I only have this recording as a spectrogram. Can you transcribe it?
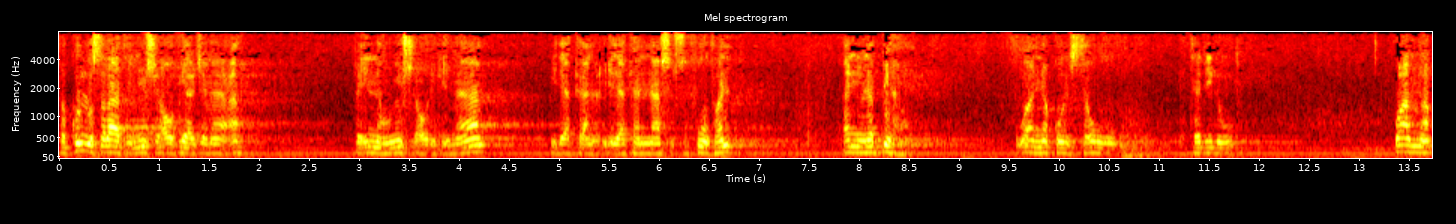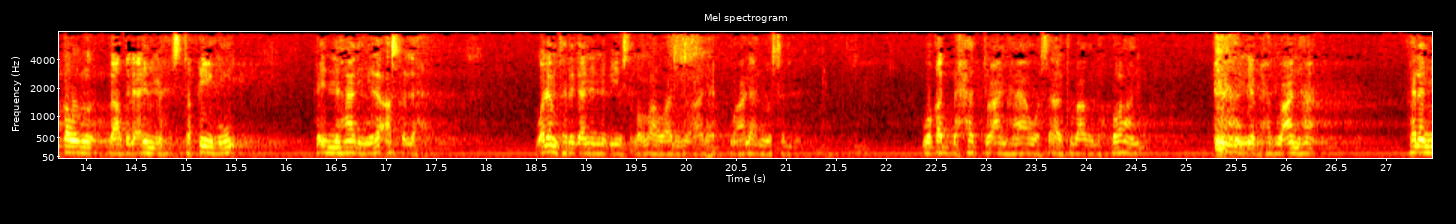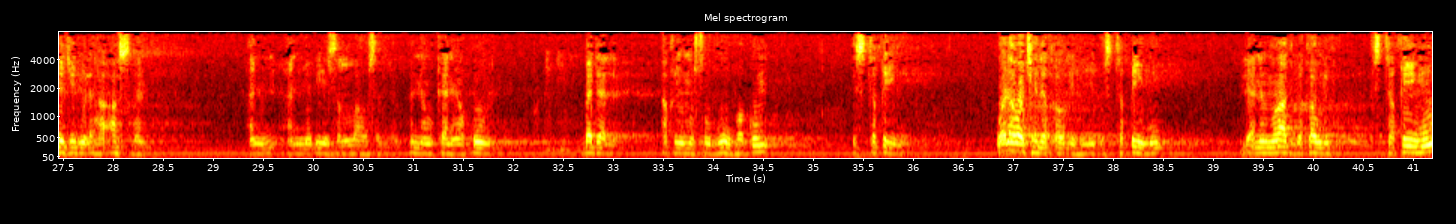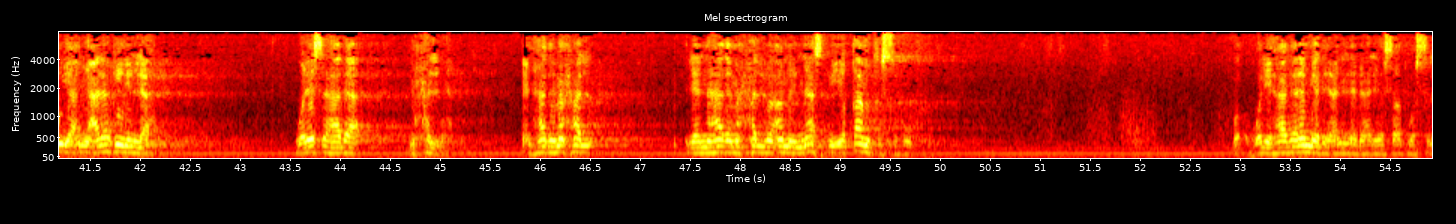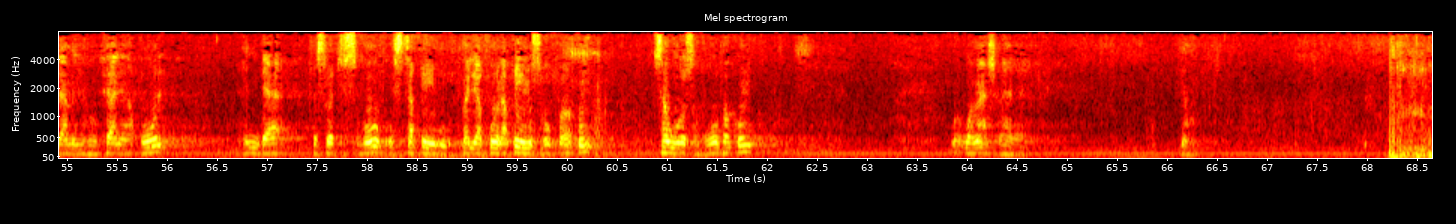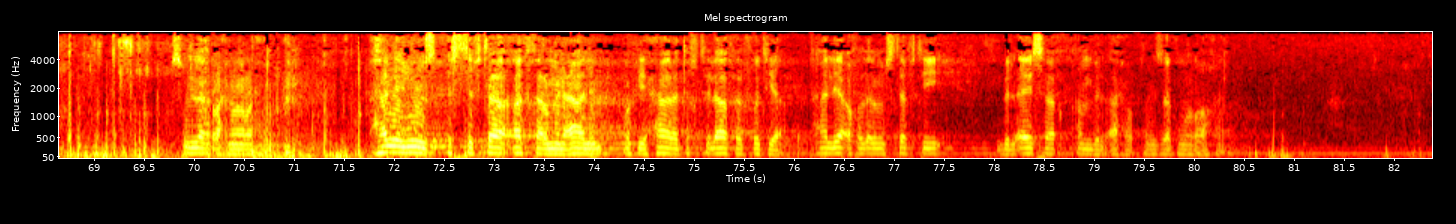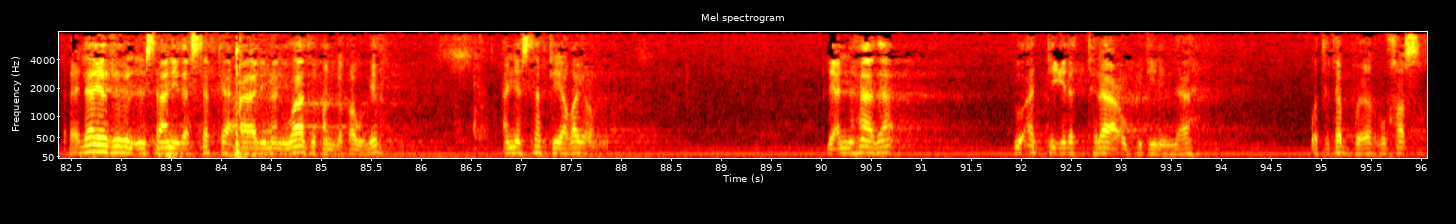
فكل صلاة يشرع فيها الجماعة فإنه يشرع للإمام إذا كان إذا كان الناس صفوفا أن ينبههم وأن يقول استووا اعتدلوا. وأما قول بعض الأئمة استقيموا فإن هذه لا أصل لها ولم ترد عن النبي صلى الله عليه وعلى آله وسلم. وقد بحثت عنها وسألت بعض الإخوان أن يبحثوا عنها فلم يجدوا لها أصلا عن النبي صلى الله عليه وسلم أنه كان يقول بدل أقيموا صفوفكم استقيموا. ولا وجه لقوله استقيموا لأن المراد بقوله استقيموا يعني على دين الله وليس هذا محله. لأن هذا محل لأن هذا محل أمر الناس بإقامة الصفوف. ولهذا لم يرد عن النبي عليه الصلاة والسلام أنه كان يقول عند تسوية الصفوف استقيموا بل يقول أقيموا صفوفكم سووا صفوفكم وما أشبه ذلك. نعم. بسم الله الرحمن الرحيم. هل يجوز استفتاء أكثر من عالم وفي حالة اختلاف الفتيا هل يأخذ المستفتي بالأيسر أم بالأحوط؟ جزاكم الله خيرا. لا يجوز للإنسان إذا استفتى عالما واثقا بقوله أن يستفتي غيره لأن هذا يؤدي إلى التلاعب بدين الله وتتبع الرخص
